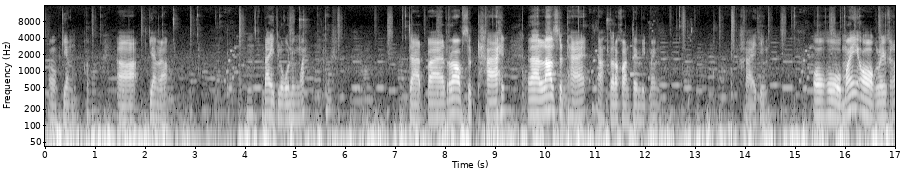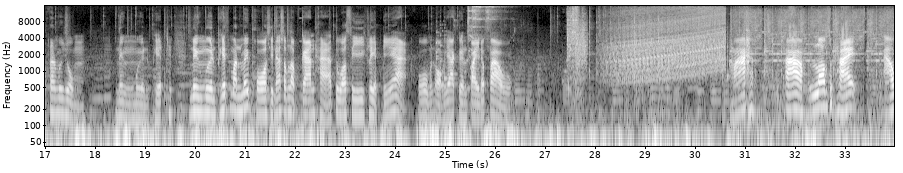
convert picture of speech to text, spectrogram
อ๋อเกี้ยงอ่าเกี้ยงแล้ว ได้อีกโลนึงวะ จัดไปรอบสุดท้ายรอบสุดท้ายอะตัวละครเต็มอีกแม่ง ขายทิ้ง โอ้โห ไม่ออกเลยครับท่านผู้ชมหนึ่งหมื่นเพชรหนึ่งหมื่นเพชรมันไม่พอสินะสำหรับการหาตัวซีเครดเนี้ย โอ้ มันออกยากเกินไปแล้วเปล่า มา อ้าว รอบสุดท้าย เอา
